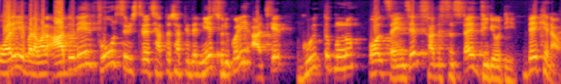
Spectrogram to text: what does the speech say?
পরে এবার আমার আদরের ফোর্থ সেমিস্টারের ছাত্রছাত্রীদের নিয়ে শুরু করি আজকের গুরুত্বপূর্ণ পল সায়েন্সের সাজেশনস টাইপ ভিডিওটি। দেখে নাও।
